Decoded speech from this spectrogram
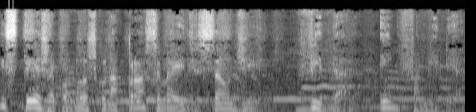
Esteja conosco na próxima edição de Vida em Família.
